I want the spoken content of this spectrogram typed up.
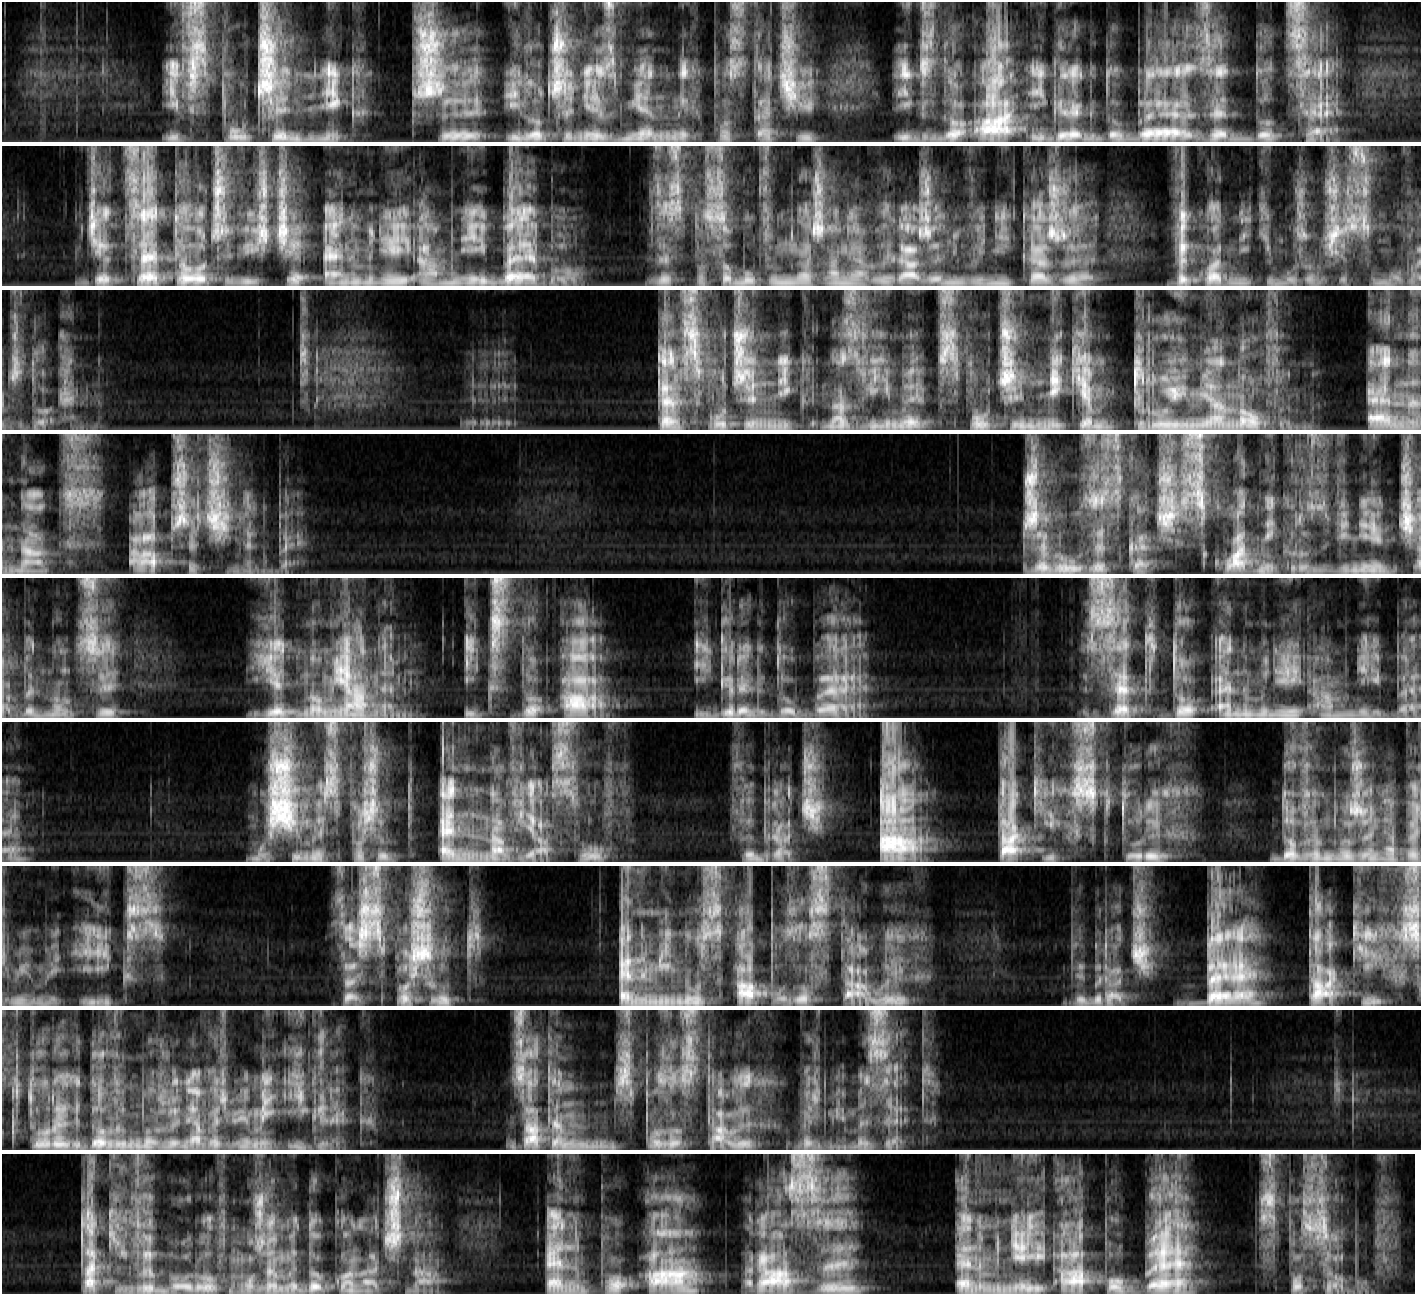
i współczynnik przy iloczynie zmiennych postaci x do a, y do b, z do c, gdzie c to oczywiście n mniej a mniej b, bo ze sposobu wymnażania wyrażeń wynika, że wykładniki muszą się sumować do n. Ten współczynnik nazwijmy współczynnikiem trójmianowym n nad a przecinek b. Żeby uzyskać składnik rozwinięcia będący jednomianem x do a, y do b, z do n mniej a mniej b, musimy spośród n nawiasów wybrać a takich, z których do wymnożenia weźmiemy x, zaś spośród n minus a pozostałych wybrać b takich, z których do wymnożenia weźmiemy y. Zatem z pozostałych weźmiemy z. Takich wyborów możemy dokonać na n po a razy n mniej a po b sposobów.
